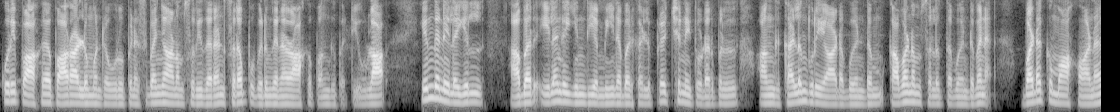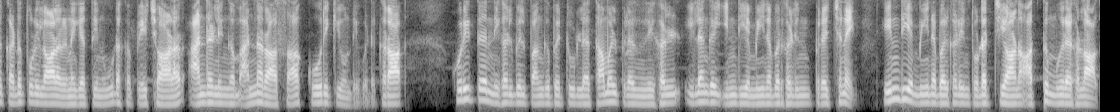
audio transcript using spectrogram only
குறிப்பாக பாராளுமன்ற உறுப்பினர் சிவஞானம் ஸ்ரீதரன் சிறப்பு விருந்தினராக பங்கு பெற்றியுள்ளார் இந்த நிலையில் அவர் இலங்கை இந்திய மீனவர்கள் பிரச்சினை தொடர்பில் அங்கு கலந்துரையாட வேண்டும் கவனம் செலுத்த வேண்டும் என வடக்கு மாகாண கடத்தொழிலாளர் இணையத்தின் ஊடக பேச்சாளர் அன்னலிங்கம் அன்னராசா கோரிக்கை ஒன்றை விடுக்கிறார். குறித்த நிகழ்வில் பங்கு பெற்றுள்ள தமிழ் பிரதிநிதிகள் இலங்கை இந்திய மீனவர்களின் பிரச்சினை இந்திய மீனவர்களின் தொடர்ச்சியான அத்துமீறல்களால்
